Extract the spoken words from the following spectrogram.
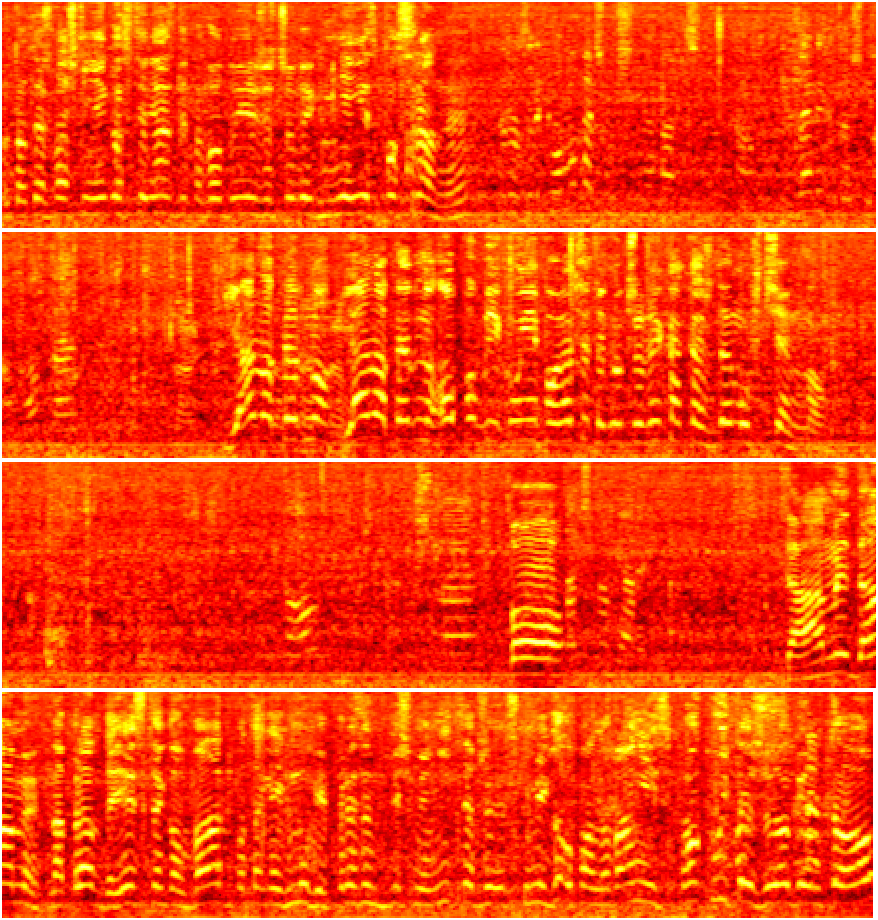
Bo to też właśnie jego styl jazdy powoduje, że człowiek mniej jest posrany. Rozreklamować musimy Marcinka. Ktoś ma ochotę, Ja na pewno, ja na pewno opublikuję i polecę tego człowieka każdemu w ciemno. to musimy Bo dać namiary. damy, damy. Naprawdę jest tego wart, bo tak jak mówię, prezent wyśmienicy, przede wszystkim jego opanowanie i spokój też robią to,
